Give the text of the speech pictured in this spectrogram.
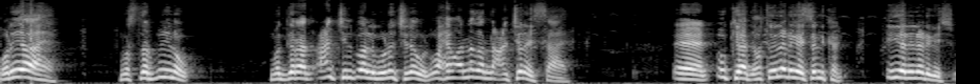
waryaahe master binow ma garaad canjil baa lagu odhan jira wel waxay annagana canjilaysaa okaadi horta ila dhegeysa ninkan in yar ila dhegeyso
